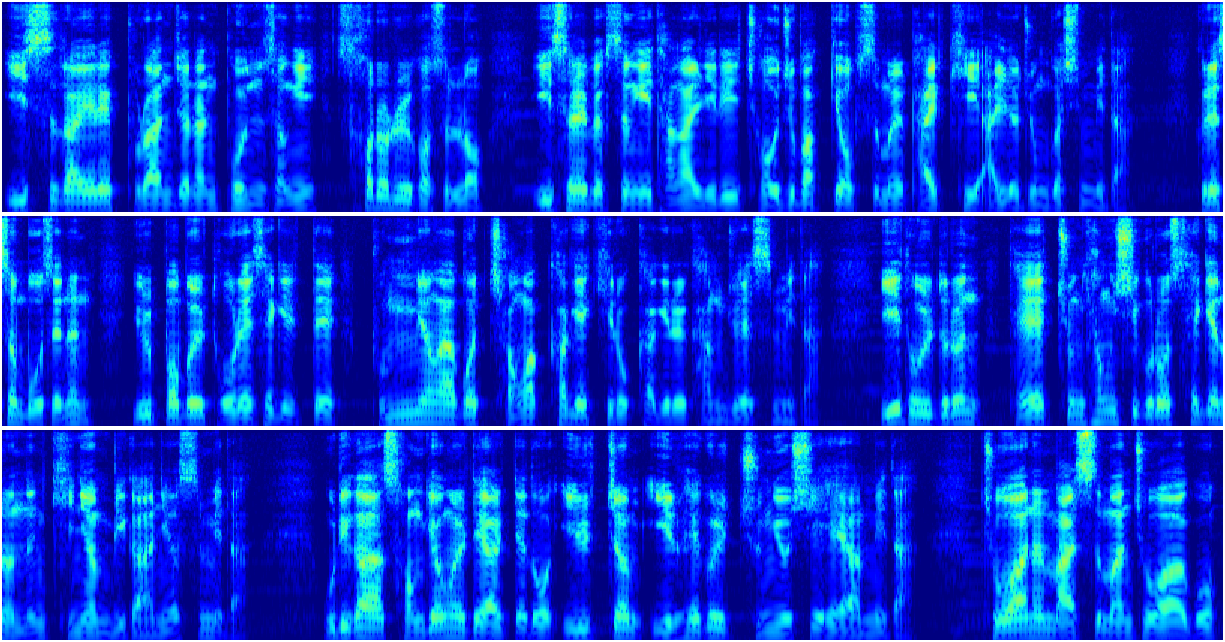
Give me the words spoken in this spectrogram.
이스라엘의 불완전한 본성이 서로를 거슬러 이스라엘 백성이 당할 일이 저주밖에 없음을 밝히 알려준 것입니다. 그래서 모세는 율법을 돌에 새길 때 분명하고 정확하게 기록하기를 강조했습니다. 이 돌들은 대충 형식으로 새겨놓는 기념비가 아니었습니다. 우리가 성경을 대할 때도 1.1획을 중요시해야 합니다. 좋아하는 말씀만 좋아하고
